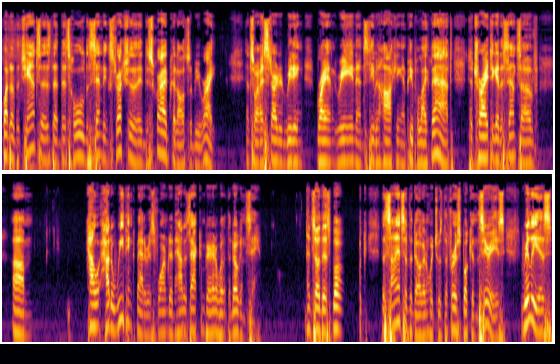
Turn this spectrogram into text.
what are the chances that this whole descending structure that they described could also be right? And so I started reading Brian Greene and Stephen Hawking and people like that to try to get a sense of um, how how do we think matter is formed and how does that compare to what the Dogon say? And so this book, The Science of the Dogon, which was the first book in the series, really is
